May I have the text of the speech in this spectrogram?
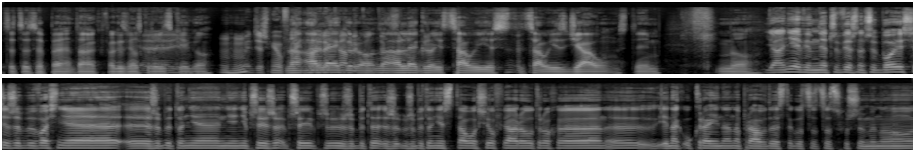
CCCP, tak, flagę Związku. Radzieckiego. Mhm. Będziesz miał Na Allegro, na. Allegro jest cały, jest, cały jest dział z tym. No. Ja nie wiem, znaczy wiesz, znaczy boję się, żeby właśnie, e, żeby to nie, nie, nie przejeżdża, prze, prze, żeby, te, żeby to nie stało się ofiarą trochę, e, jednak Ukraina naprawdę, z tego co, co słyszymy, no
